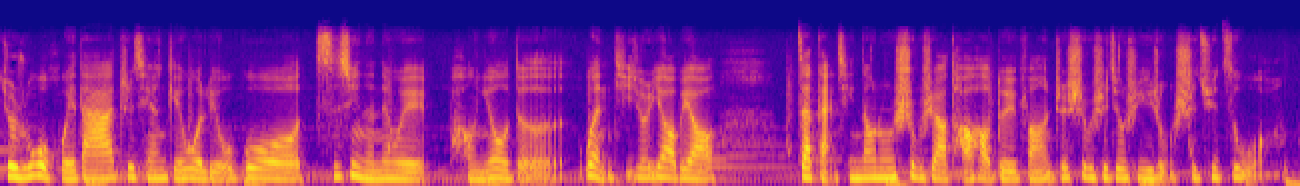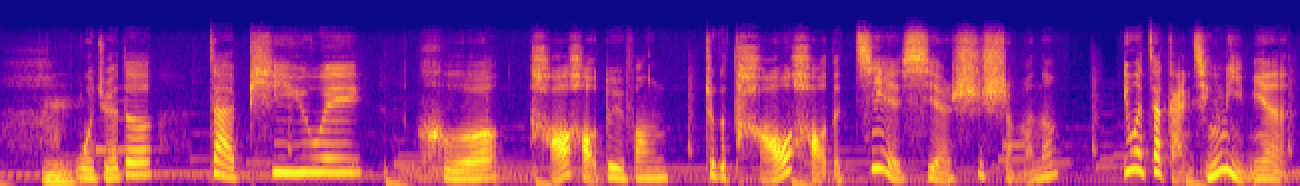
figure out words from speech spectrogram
就如果回答之前给我留过私信的那位朋友的问题，就是要不要在感情当中是不是要讨好对方，这是不是就是一种失去自我？嗯我觉得在 PUA 和讨好对方这个讨好的界限是什么呢？因为在感情里面，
